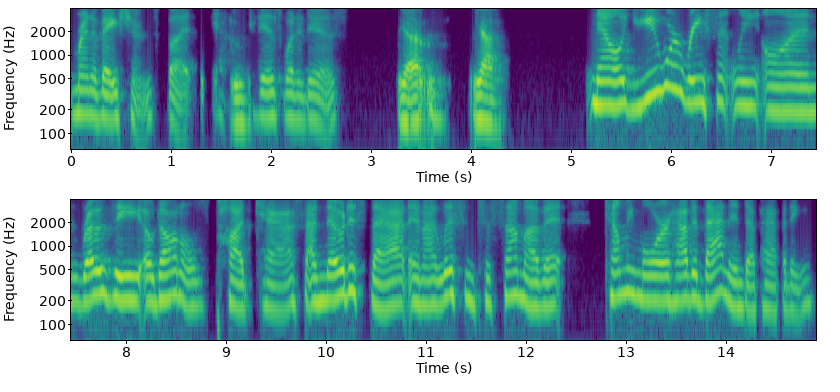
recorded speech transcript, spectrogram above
renovations, but yeah, mm-hmm. it is what it is. Yeah. Yeah. Now, you were recently on Rosie O'Donnell's podcast. I noticed that and I listened to some of it. Tell me more. How did that end up happening?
